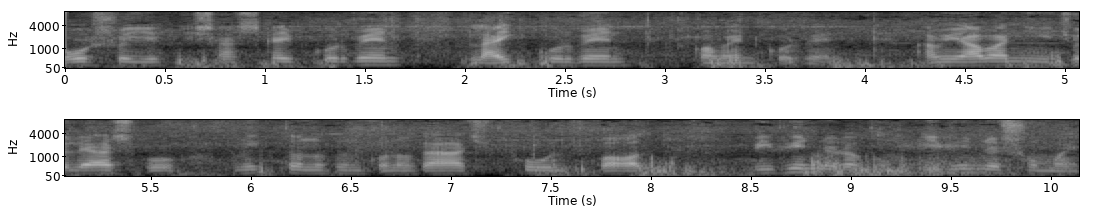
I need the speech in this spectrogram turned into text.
অবশ্যই একটি সাবস্ক্রাইব করবেন, লাইক করবেন, কমেন্ট করবেন। আমি আবার নিয়ে চলে আসব নিত্য নতুন কোনো গাছ, ফুল, ফল, বিভিন্ন রকম, বিভিন্ন সময়,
